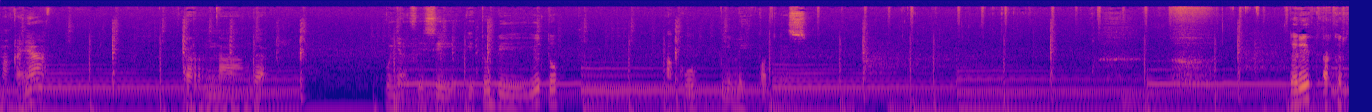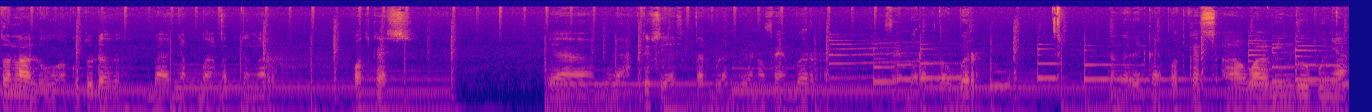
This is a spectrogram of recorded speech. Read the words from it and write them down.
Makanya karena nggak punya visi itu di YouTube aku pilih podcast dari akhir tahun lalu aku tuh udah banyak banget denger podcast. Ya mulai aktif sih ya sekitar bulan-bulan November November Oktober. Dengerin kayak podcast awal minggu punya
